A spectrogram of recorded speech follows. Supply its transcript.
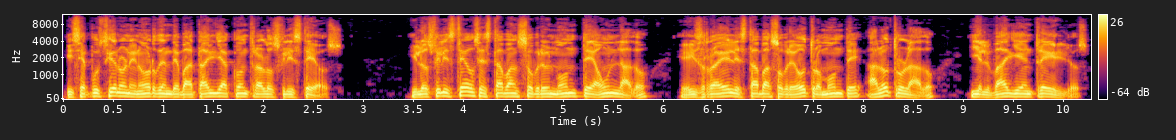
y se pusieron en orden de batalla contra los filisteos. Y los filisteos estaban sobre un monte a un lado, e Israel estaba sobre otro monte al otro lado, y el valle entre ellos.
